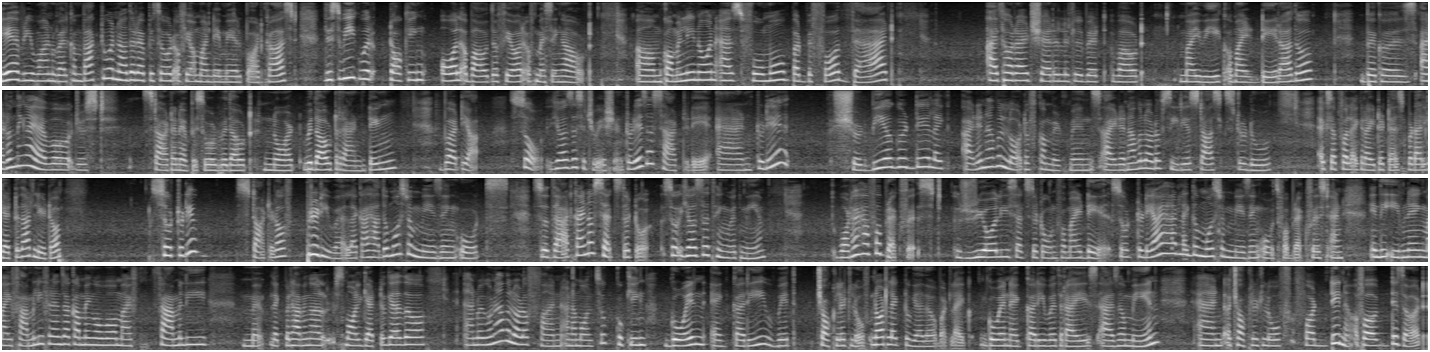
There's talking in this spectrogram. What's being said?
Hey everyone, welcome back to another episode of your Monday Mail podcast. This week we're talking all about the fear of missing out, um, commonly known as FOMO. But before that, I thought I'd share a little bit about my week or my day rather, because I don't think I ever just start an episode without not without ranting. But yeah, so here's the situation. Today's a Saturday, and today should be a good day. Like, I didn't have a lot of commitments, I didn't have a lot of serious tasks to do, except for like write a test, but I'll get to that later. So, today started off pretty well. Like, I had the most amazing oats, so that kind of sets the tone. So, here's the thing with me what I have for breakfast really sets the tone for my day. So today I had like the most amazing oats for breakfast, and in the evening, my family friends are coming over. My family, like, we're having a small get together, and we're gonna have a lot of fun. And I'm also cooking goan egg curry with chocolate loaf. Not like together but like goan egg curry with rice as a main and a chocolate loaf for dinner for dessert.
